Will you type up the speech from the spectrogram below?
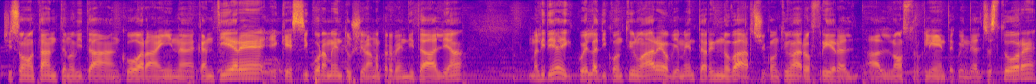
ci sono tante novità ancora in cantiere e che sicuramente usciranno per Venditalia ma l'idea è quella di continuare ovviamente a rinnovarci, continuare a offrire al nostro cliente, quindi al gestore,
